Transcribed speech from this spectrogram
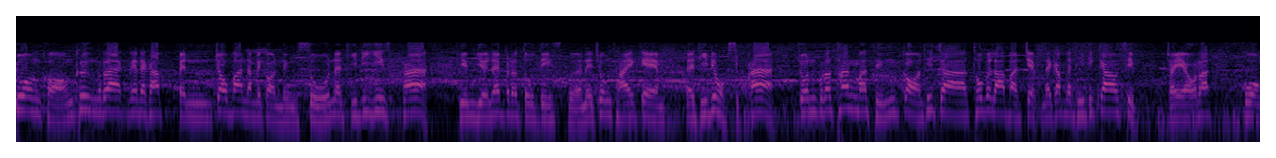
ช่วงของครึ่งแรกเนี่ยนะครับ เป็นเจ้าบ้านนำไปก่อน 1-0 นาทีที่ 25 ทีมเยือนได้ประตูตีเสมอในช่วงท้ายเกม นาทีที่ 65 จนกระทั่งมาถึงก่อนที่จะทบเวลาบาดเจ็บนะครับ นาทีที่ 90 ใจเอารัฐพวง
